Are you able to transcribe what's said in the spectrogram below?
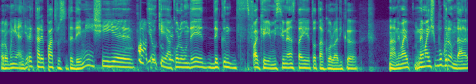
România în direct are 400 de mii și e, 400. e ok acolo unde e, de când fac eu emisiunea asta, e tot acolo, adică na, ne, mai, ne mai și bucurăm, dar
